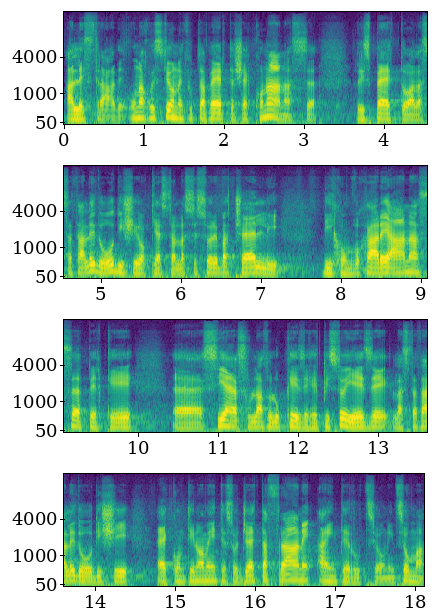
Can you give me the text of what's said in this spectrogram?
alle strade. Una questione tutta aperta c'è con ANAS rispetto alla statale 12, ho chiesto all'assessore Baccelli di convocare ANAS perché eh, sia sul lato lucchese che pistoiese la statale 12 è continuamente soggetta a frane, a interruzioni. Insomma,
